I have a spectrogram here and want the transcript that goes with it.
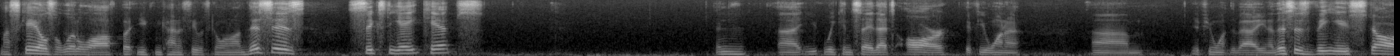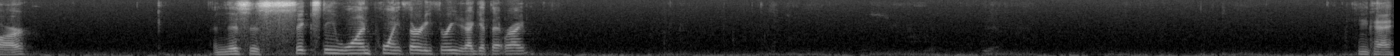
my scale's a little off, but you can kind of see what's going on. This is 68 kips. And uh, we can say that's R if you want to, um, if you want the value. Now this is VU star, and this is 61.33. Did I get that right? Okay,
